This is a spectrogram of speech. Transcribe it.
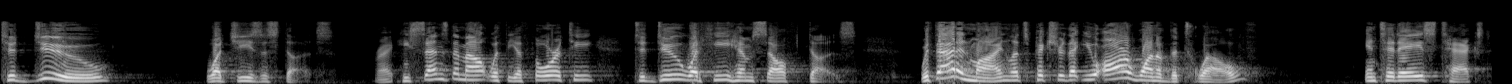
to do what Jesus does right? He sends them out with the authority to do what he himself does. With that in mind, let's picture that you are one of the twelve in today's text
